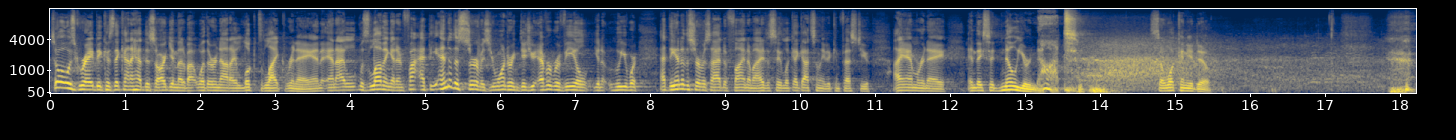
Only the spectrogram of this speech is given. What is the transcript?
So it was great because they kind of had this argument about whether or not I looked like Rene, and, and I was loving it. And fi- at the end of the service, you're wondering, did you ever reveal you know, who you were? At the end of the service, I had to find him. I had to say, look, I got something to confess to you. I am Rene. And they said, no, you're not. so what can you do?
